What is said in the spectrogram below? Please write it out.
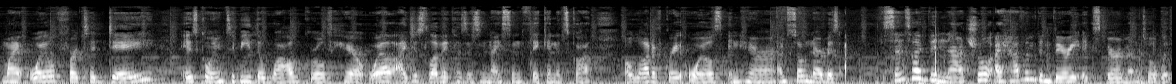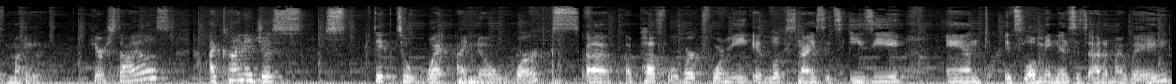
my oil for today is going to be the Wild Growth Hair Oil. I just love it because it's nice and thick and it's got a lot of great oils in here. I'm so nervous. Since I've been natural, I haven't been very experimental with my hairstyles. I kind of just stick to what I know works. Uh, a puff will work for me. It looks nice, it's easy, and it's low maintenance, it's out of my way.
